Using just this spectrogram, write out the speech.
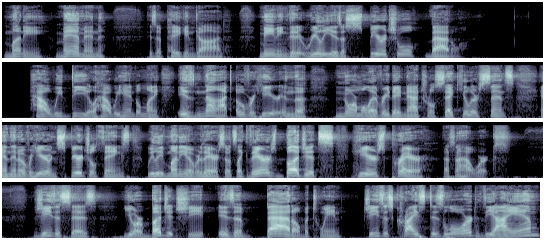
Money, mammon, is a pagan god, meaning that it really is a spiritual battle how we deal, how we handle money is not over here in the normal, everyday, natural, secular sense. And then over here in spiritual things, we leave money over there. So it's like there's budgets, here's prayer. That's not how it works. Jesus says your budget sheet is a battle between Jesus Christ is Lord, the I am,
